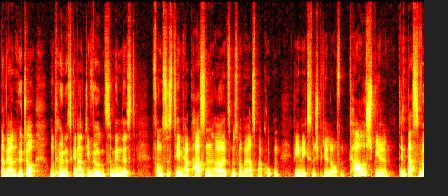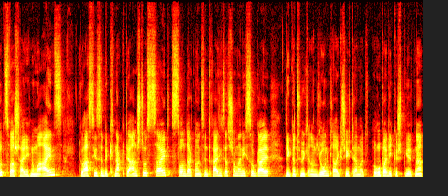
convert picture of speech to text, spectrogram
Da wären Hütter und Hönes genannt, die würden zumindest vom System her passen. Äh, jetzt müssen wir aber erstmal gucken, wie die nächsten Spiele laufen. Chaos-Spiel, denn das wird es wahrscheinlich. Nummer 1, du hast diese beknackte Anstoßzeit, Sonntag 19.30 das ist schon mal nicht so geil. Liegt natürlich an Union, klare Geschichte, haben halt Europa League gespielt. Ne?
